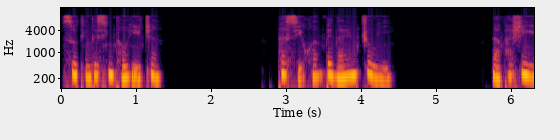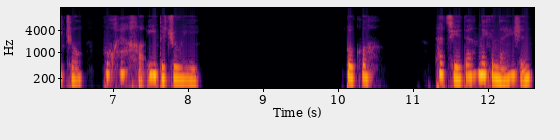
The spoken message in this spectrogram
苏婷的心头一震，她喜欢被男人注意，哪怕是一种不怀好意的注意。不过，她觉得那个男人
